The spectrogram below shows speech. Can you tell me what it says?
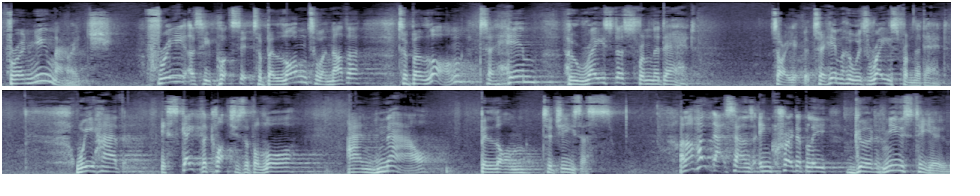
for a new marriage. Free, as he puts it, to belong to another, to belong to him who raised us from the dead. Sorry, to him who was raised from the dead. We have escaped the clutches of the law and now belong to Jesus. And I hope that sounds incredibly good news to you.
